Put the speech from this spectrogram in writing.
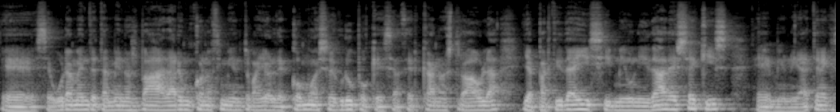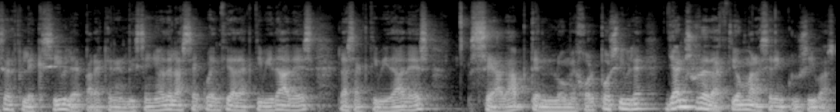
eh, seguramente también nos va a dar un conocimiento mayor de cómo es el grupo que se acerca a nuestro aula y a partir de ahí, si mi unidad es X, eh, mi unidad tiene que ser flexible para que en el diseño de la secuencia de actividades, las actividades se adapten lo mejor posible, ya en su redacción van a ser inclusivas,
